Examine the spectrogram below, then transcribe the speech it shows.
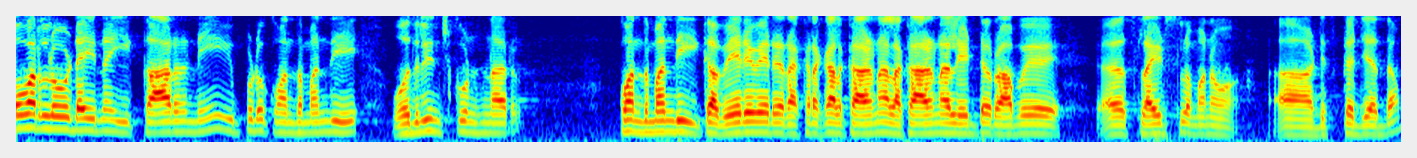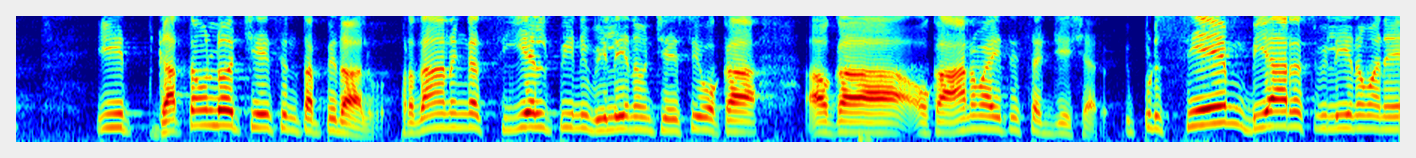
ఓవర్లోడ్ అయిన ఈ కారుని ఇప్పుడు కొంతమంది వదిలించుకుంటున్నారు. కొంతమంది ఇక వేరే వేరే రకరకాల కారణాలు ఆ కారణాలు ఏంటో రాబోయే స్లైడ్స్లో మనం డిస్కస్ చేద్దాం. ఈ గతంలో చేసిన తప్పిదాలు ప్రధానంగా సిఎల్పిని విలీనం చేసి ఒక ఒక ఒక ఆనవాయితీ సెట్ చేశారు. ఇప్పుడు సేమ్ బీఆర్ఎస్ విలీనం అనే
